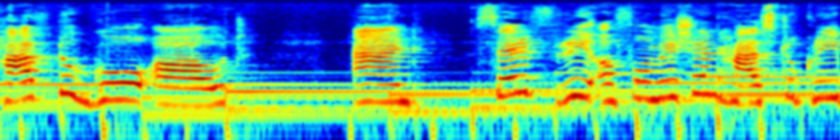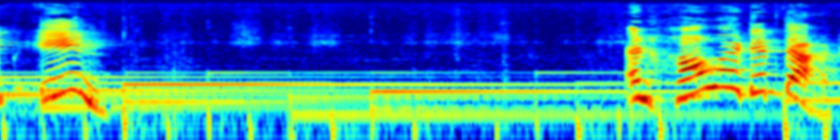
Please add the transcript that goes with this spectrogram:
have to go out and self reaffirmation has to creep in. And how I did that?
